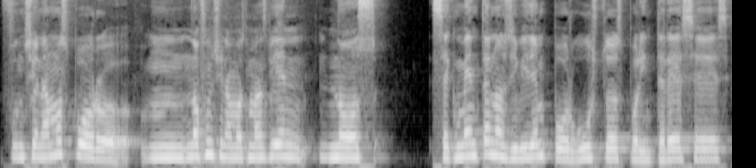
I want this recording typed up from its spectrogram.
funcionamos por, mm, no funcionamos, más bien nos segmentan, nos dividen por gustos, por intereses,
